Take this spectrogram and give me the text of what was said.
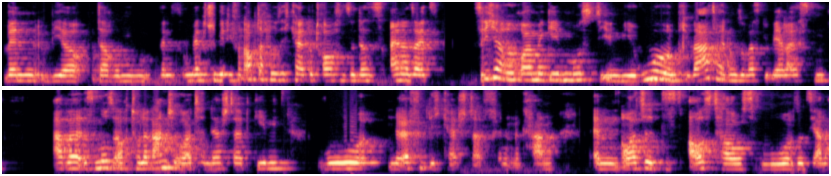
wenn wir darum, wenn es um Menschen geht, die von Obdachlosigkeit betroffen sind, dass es einerseits sichere Räume geben muss, die irgendwie Ruhe und Privatheit und sowas gewährleisten. Aber es muss auch tolerante Orte in der Stadt geben, wo eine Öffentlichkeit stattfinden kann, ähm, Orte des Austauschs, wo soziale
